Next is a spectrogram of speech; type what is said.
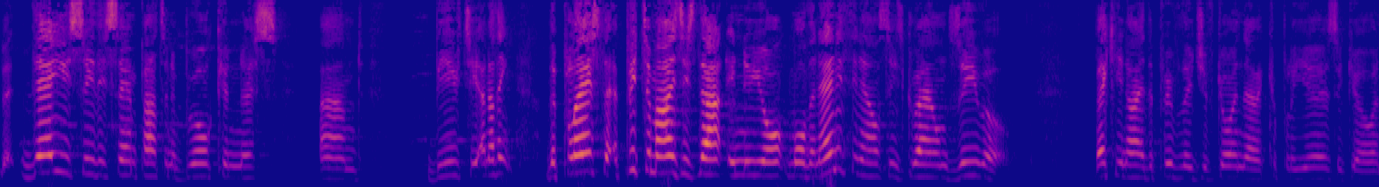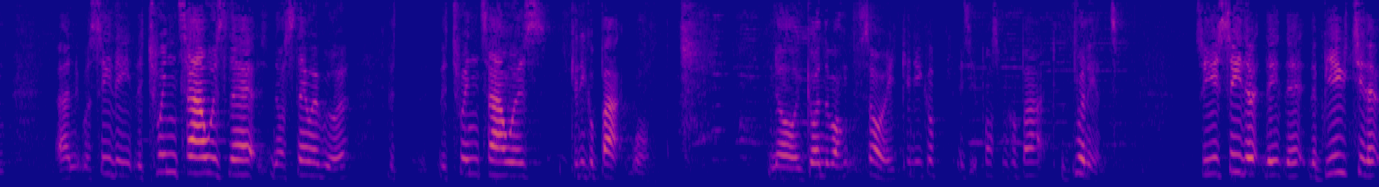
But there you see the same pattern of brokenness and beauty. And I think the place that epitomizes that in New York more than anything else is Ground Zero. Becky and I had the privilege of going there a couple of years ago, and, and we'll see the, the Twin Towers there. No, stay where we were. The, the Twin Towers. Can you go back one? No, going the wrong. Sorry, can you go? Is it possible to go back? Brilliant. So you see the, the, the, the beauty that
